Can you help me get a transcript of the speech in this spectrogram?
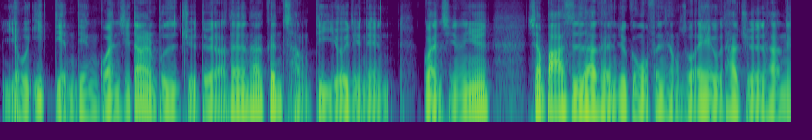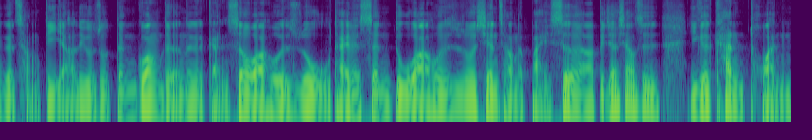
有一点点关系，当然不是绝对啦，但是它跟场地有一点点关系呢。因为像巴斯，他可能就跟我分享说，哎、欸，他觉得他那个场地啊，例如说灯光的那个感受啊，或者是说舞台的深度啊，或者是说现场的摆设啊，比较像是一个看团，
